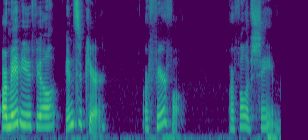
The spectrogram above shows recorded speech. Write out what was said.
Or maybe you feel insecure or fearful or full of shame.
